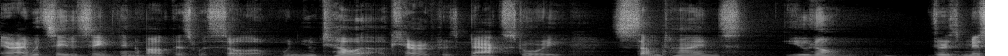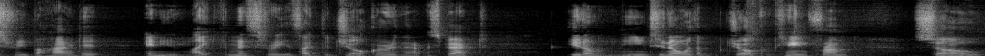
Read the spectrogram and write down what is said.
and I would say the same thing about this with Solo. When you tell a, a character's backstory, sometimes you don't. There's mystery behind it, and you like the mystery. It's like the Joker in that respect. You don't need to know where the Joker came from. So,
